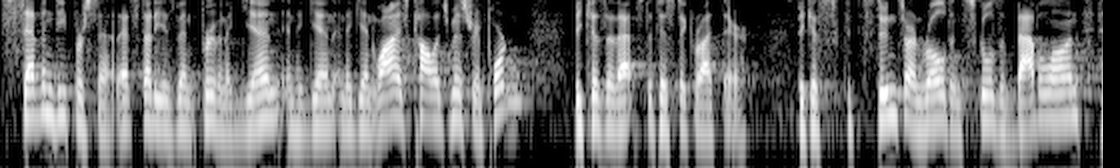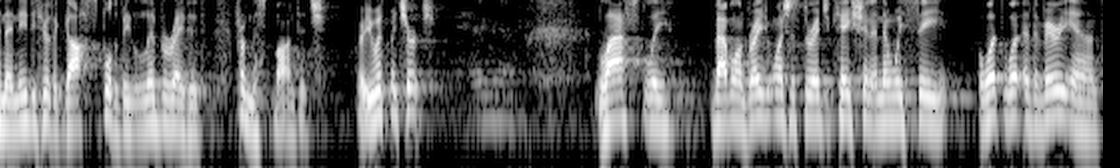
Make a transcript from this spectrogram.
70%. That study has been proven again and again and again. Why is college ministry important? Because of that statistic right there. Because students are enrolled in schools of Babylon and they need to hear the gospel to be liberated from this bondage. Are you with me, church? Amen. Lastly, Babylon brainwashes through education, and then we see what, what at the very end.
